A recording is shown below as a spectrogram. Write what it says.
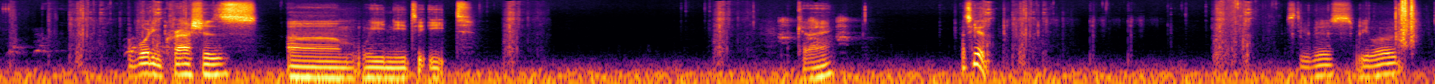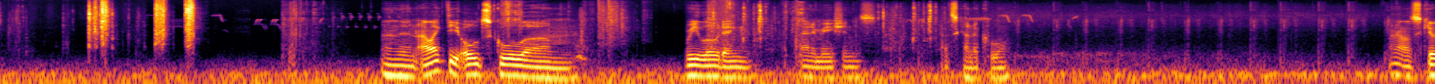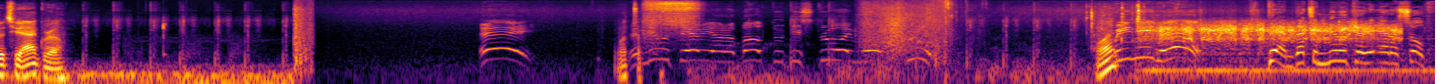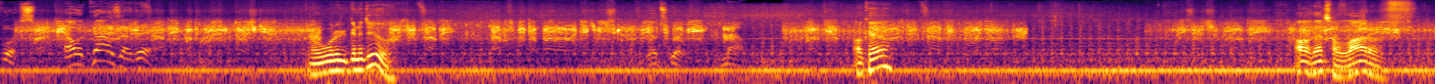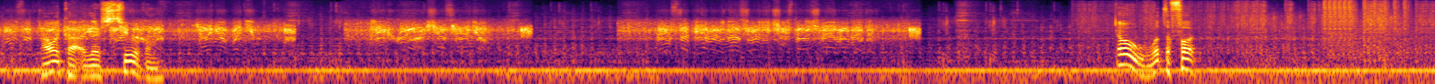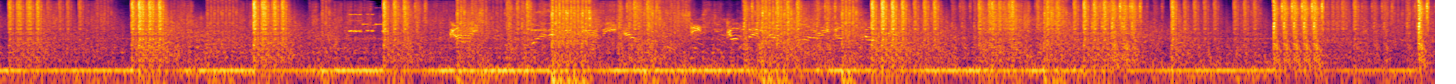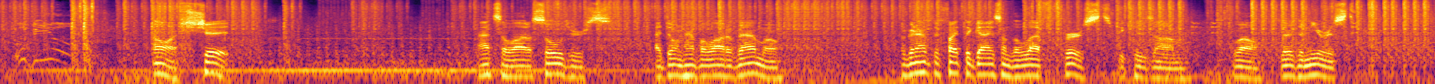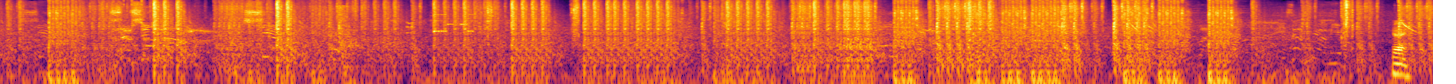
Avoiding crashes. Um, we need to eat. Okay. That's good. Let's do this. Reload. And then I like the old school um reloading animations. That's kind of cool. Alright, let's go to aggro. Hey! What The the military are about to destroy more troops. What? We need help! Damn, that's a military air assault force. Our guys are there. Well, what are you gonna do? Let's go. Now. Okay. Oh, that's a lot of helicopter. There's two of them. Oh, what the fuck? Oh shit. That's a lot of soldiers. I don't have a lot of ammo. We're gonna have to fight the guys on the left first because, um, well, they're the nearest. Okay.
